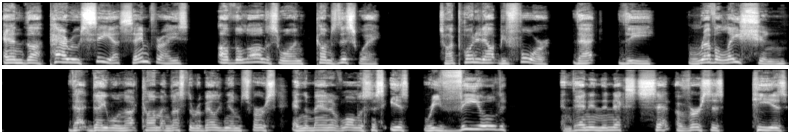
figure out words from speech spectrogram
and the parousia, same phrase, of the lawless one comes this way. So I pointed out before that the revelation that day will not come unless the rebellion comes first and the man of lawlessness is revealed. And then in the next set of verses, he is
